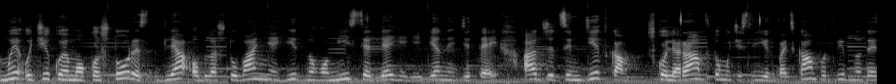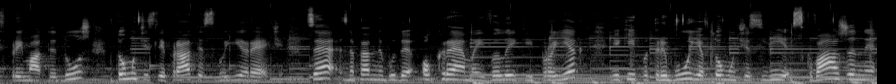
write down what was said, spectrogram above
ми очікуємо кошторис для облаштування гідного місця для гігієни дітей, адже цим діткам, школярам, в тому числі їх батькам, потрібно десь приймати душ, в тому числі прати свої речі. Це напевне буде окремий великий проєкт, який потребує в тому числі скважини,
